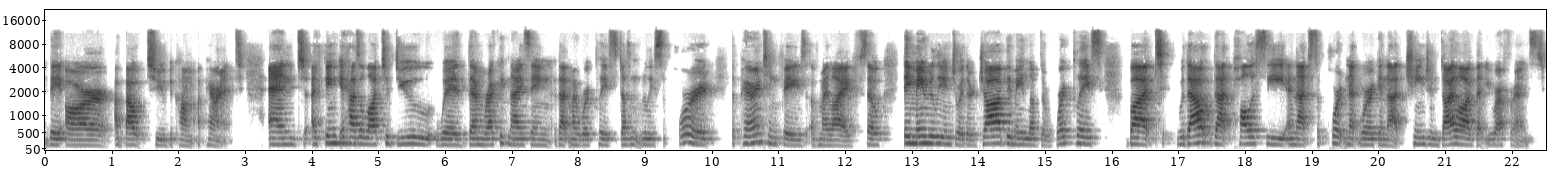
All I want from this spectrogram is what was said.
they are about to become a parent. And I think it has a lot to do with them recognizing that my workplace doesn't really support the parenting phase of my life. So they may really enjoy their job, they may love their workplace, but without that policy and that support network and that change in dialogue that you referenced,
